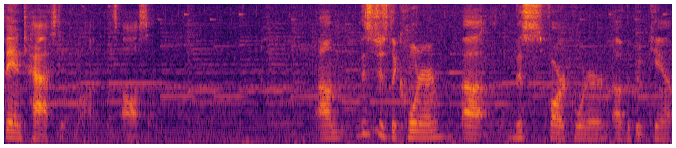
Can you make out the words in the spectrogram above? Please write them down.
Fantastic mod. It's awesome. Um, this is just the corner, uh, this far corner of the boot camp.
